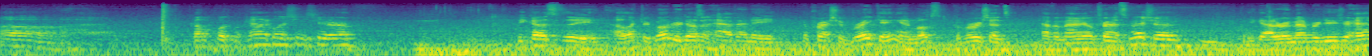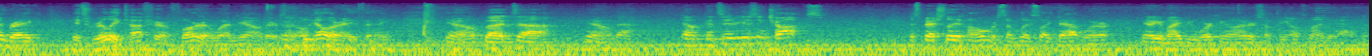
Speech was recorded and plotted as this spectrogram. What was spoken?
Uh, couple quick mechanical issues here. Because the electric motor doesn't have any compression braking and most conversions have a manual transmission, you got to remember to use your handbrake. It's really tough here in Florida when you know there's no hill or anything, you know. But uh, you know that, you know, consider using chalks, especially at home or someplace like that where you know you might be working on it or something else might be happening.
